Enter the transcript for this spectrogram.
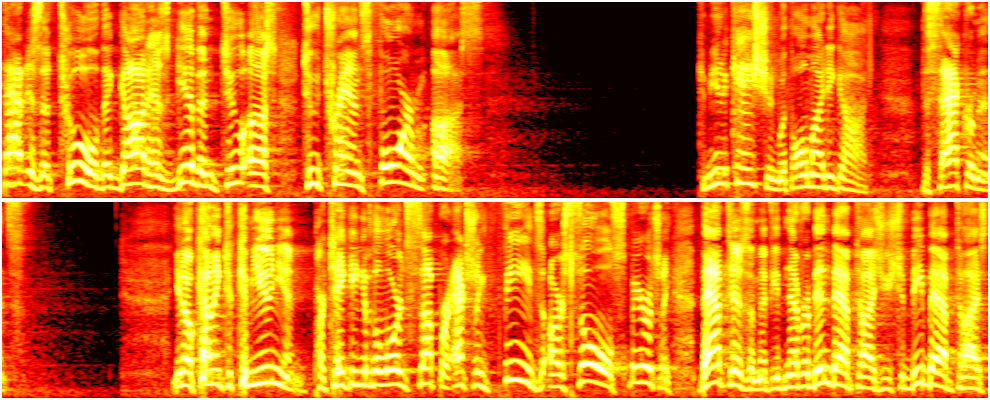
That is a tool that God has given to us to transform us. Communication with Almighty God, the sacraments you know, coming to communion, partaking of the Lord's Supper actually feeds our souls spiritually. Baptism, if you've never been baptized, you should be baptized.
